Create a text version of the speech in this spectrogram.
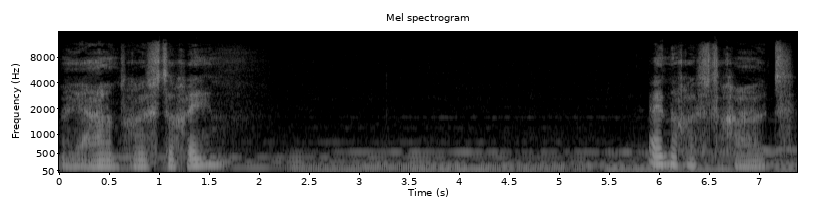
En je ademt rustig in. En rustig uit.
